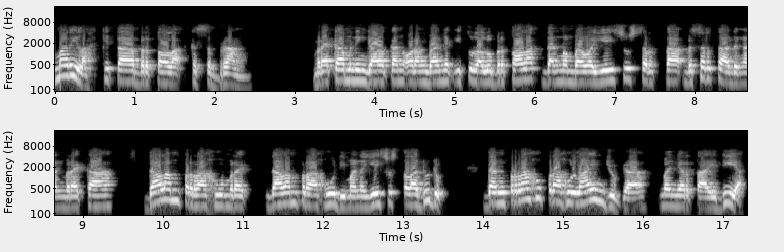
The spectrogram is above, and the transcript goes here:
Marilah kita bertolak ke seberang. Mereka meninggalkan orang banyak itu lalu bertolak dan membawa Yesus serta beserta dengan mereka dalam perahu mereka dalam perahu di mana Yesus telah duduk dan perahu-perahu lain juga menyertai dia.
